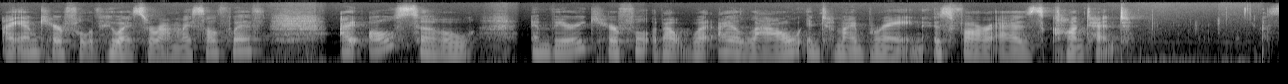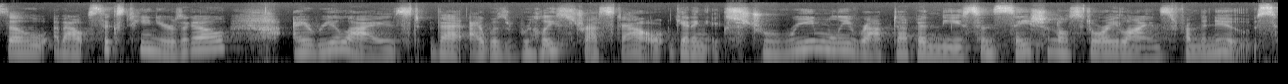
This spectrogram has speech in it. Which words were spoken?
I am careful of who I surround myself with. I also am very careful about what I allow into my brain as far as content. So, about 16 years ago, I realized that I was really stressed out, getting extremely wrapped up in these sensational storylines from the news.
